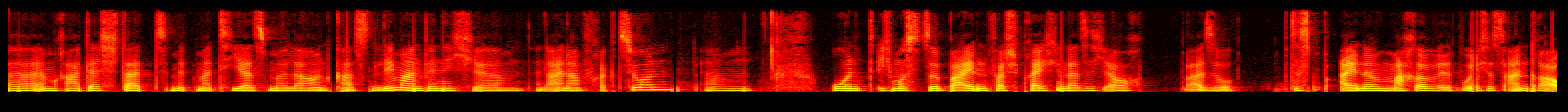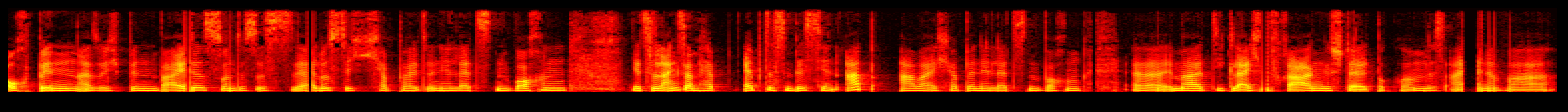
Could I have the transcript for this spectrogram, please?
äh, im Rat der Stadt. Mit Matthias Möller und Carsten Lehmann bin ich ähm, in einer Fraktion. Ähm, und ich musste beiden versprechen, dass ich auch, also das eine mache, wo ich das andere auch bin. Also ich bin beides und es ist sehr lustig. Ich habe halt in den letzten Wochen, jetzt so langsam ebbt es ein bisschen ab, aber ich habe in den letzten Wochen äh, immer die gleichen Fragen gestellt bekommen. Das eine war,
